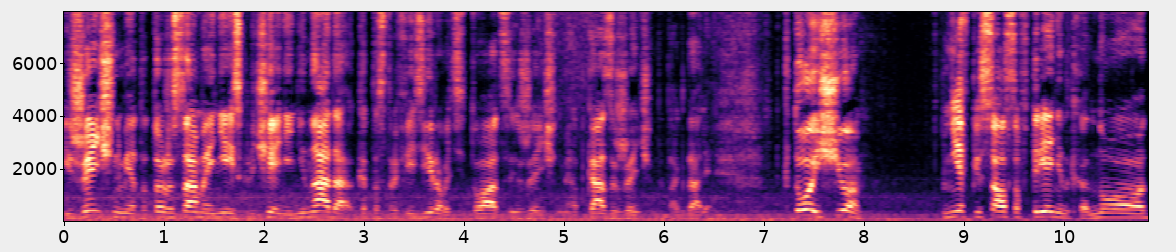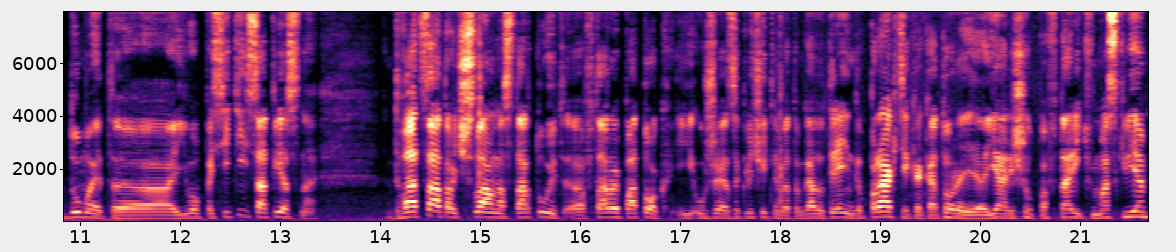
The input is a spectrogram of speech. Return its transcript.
И с женщинами это то же самое, не исключение. Не надо катастрофизировать ситуации с женщинами, отказы женщин и так далее. Кто еще не вписался в тренинг, но думает э, его посетить, соответственно, 20 числа у нас стартует э, второй поток и уже заключительный в этом году тренинга практика, который я решил повторить в Москве.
